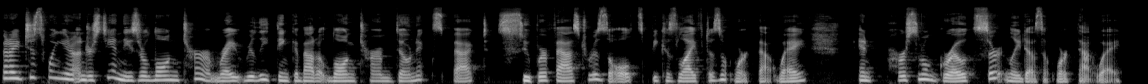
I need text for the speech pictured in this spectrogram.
But I just want you to understand these are long term, right? Really think about it long term. Don't expect super fast results because life doesn't work that way. And personal growth certainly doesn't work that way.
